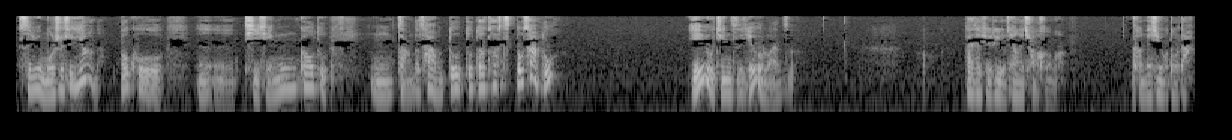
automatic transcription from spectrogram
生育模式是一样的，包括，呃，体型、高度，嗯，长得差不多，都都都都差不多，也有精子，也有卵子。大家觉得有这样的巧合吗？可能性有多大？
